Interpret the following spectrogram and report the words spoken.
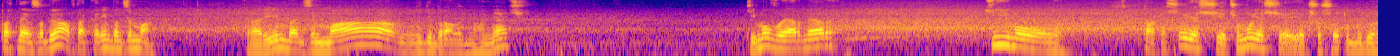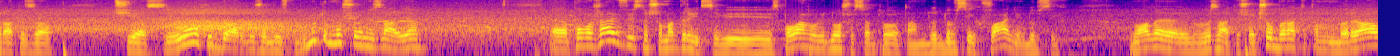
партнер забігав, так, Карім Бензема. Карім Бензема. Відібрали в нього м'яч. Тімо Вернер. Тімо. Так, а що я ще? Чому я ще, якщо що, то буду грати за Челсі? Ох, удар дуже близько. Ну тому що не знаю, я. Е, Поважаю, звісно, що мадридців і з повагою відношуся до, там, до, до всіх фанів, до всіх. Ну, але ви знаєте, що якщо обирати там Реал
